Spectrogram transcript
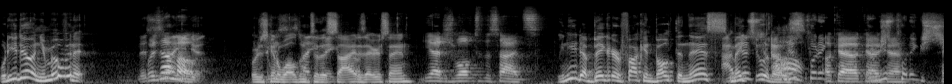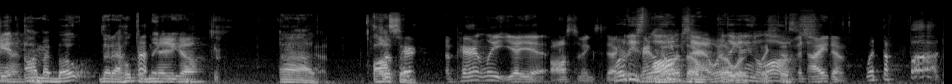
What are you doing? You're moving it. This What are is you talking how you about? We're just gonna This weld them to the side. boat. Is that what you're saying? Yeah, just weld it to the sides. We need a bigger fucking boat than this. I'm Make just, two of those. just putting, Okay, okay, I'm just putting shit on. on my boat that I hope will make There you me go. uh, So awesome. appar- apparently, yeah, yeah, awesome, exactly. Where are these Apparently logs at? Where are that'll they getting the like logs? this. An item. What the fuck?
